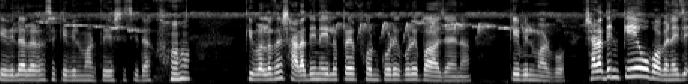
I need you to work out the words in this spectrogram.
কেবিল আলার কাছে কেবিল মারতে এসেছি, দেখো। কি বলো তো সারাদিন এই লোকটাকে ফোন করে করে পাওয়া যায় না, কেবিল মারবো। সারাদিন কেউ পাবে না, এই যে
